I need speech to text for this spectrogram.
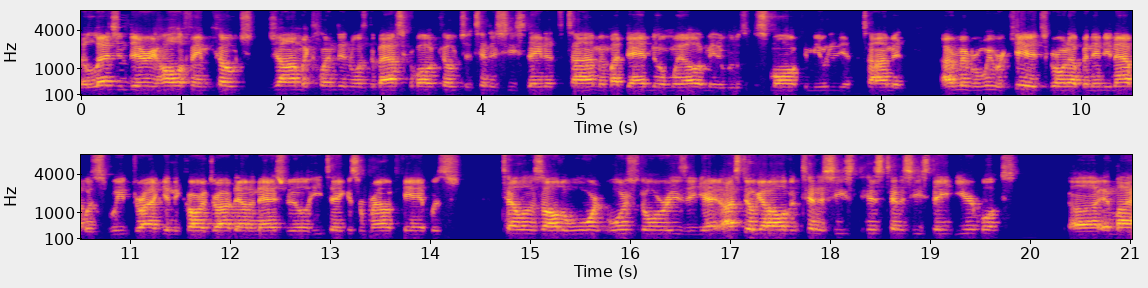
The legendary Hall of Fame coach John McClendon was the basketball coach at Tennessee State at the time, and my dad knew him well. I mean, it was a small community at the time, and I remember when we were kids growing up in Indianapolis. We'd drive get in the car, drive down to Nashville. He'd take us around campus, telling us all the war war stories. He I still got all of the Tennessee his Tennessee State yearbooks uh, in my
